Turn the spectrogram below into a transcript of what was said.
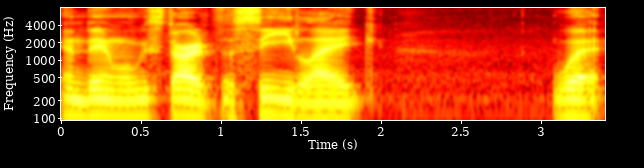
And then when we started to see like what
